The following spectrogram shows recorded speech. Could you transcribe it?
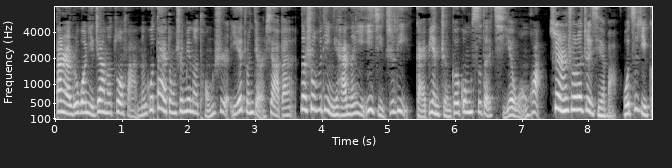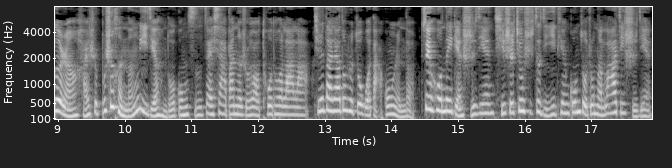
当然，如果你这样的做法能够带动身边的同事也准点下班，那说不定你还能以一己之力改变整个公司的企业文化。虽然说了这些吧，我自己个人还是不是很能理解很多公司在下班的时候要拖拖拉拉。其实大家都是做过打工人的，最后那点时间其实就是自己一天工作中的垃圾时间，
